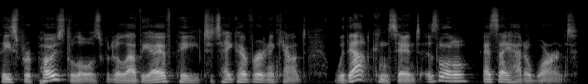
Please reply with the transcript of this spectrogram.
These proposed laws would allow the AFP to take over an account without consent as long as they had a warrant.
